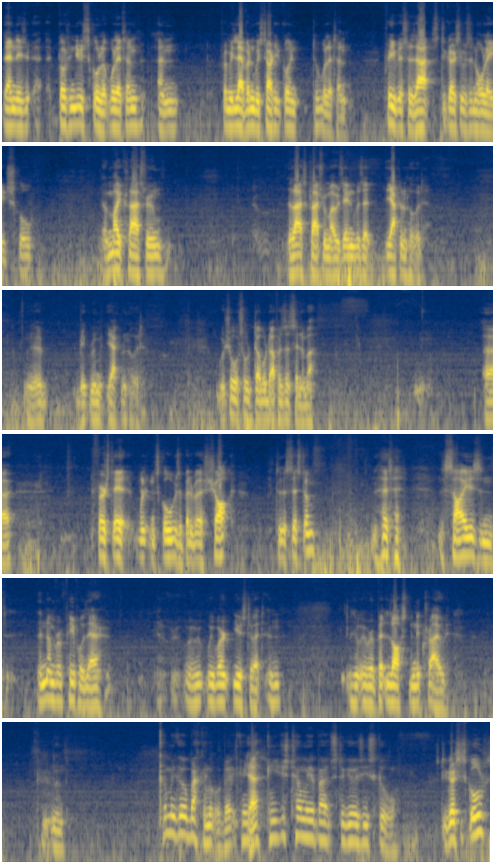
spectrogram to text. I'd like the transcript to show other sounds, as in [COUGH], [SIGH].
then they built a new school at Williton, and from 11 we started going to Williton. Previous to that, Stogursey was an all-age school. Uh, my classroom, the last classroom I was in, was at the Acland Hood, the big room at the Acland Hood, which also doubled up as a cinema. Uh, first day at Williton School was a bit of a shock to the system. [LAUGHS] the size and the number of people there, we, we weren't used to it, and we were a bit lost in the crowd. Mm. Can we go back a little bit? Can you, Yeah. Can you just tell me about Stogursey School? Stogursey School,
